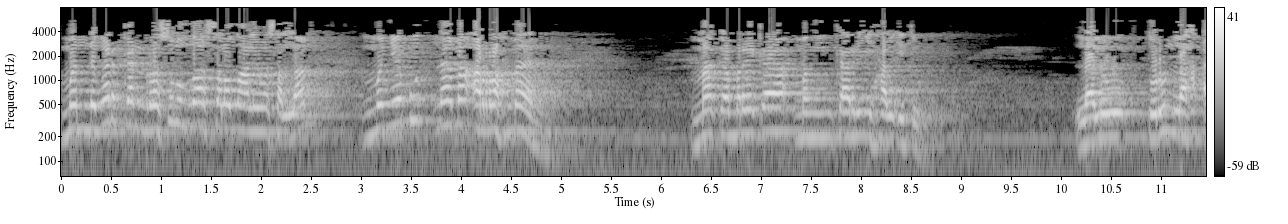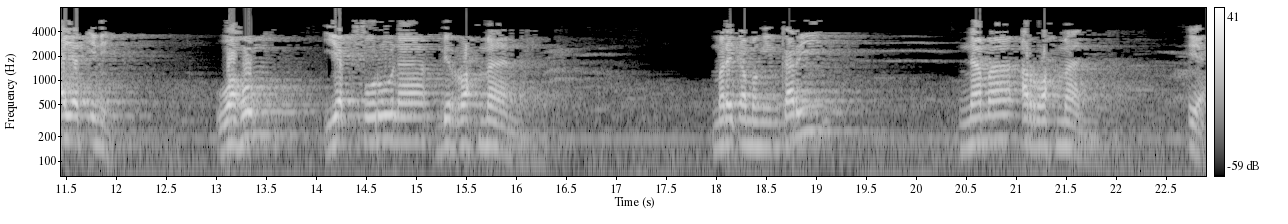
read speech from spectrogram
mendengarkan Rasulullah sallallahu alaihi wasallam menyebut nama Ar-Rahman maka mereka mengingkari hal itu. Lalu turunlah ayat ini. Wahum yakfuruna birrahman. Mereka mengingkari nama Ar-Rahman iya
